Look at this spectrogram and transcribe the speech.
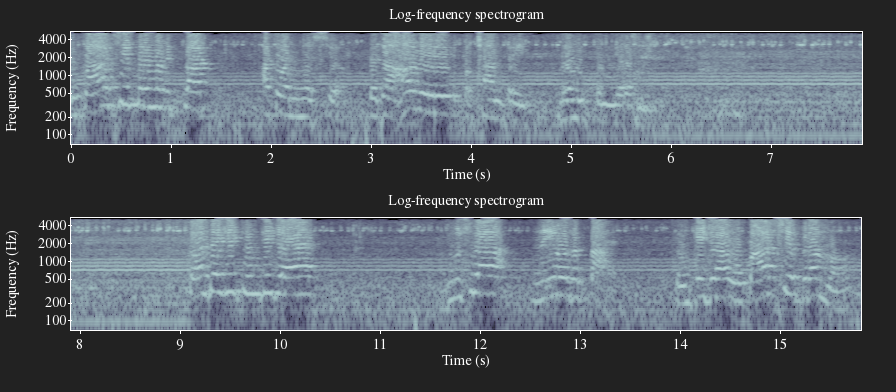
उपास्य ब्रह्म विद्वान अतो अन्य तथा हम वेरे पक्षांतरी ब्रह्मित्व कहते कि क्योंकि जो है, दूसरा नहीं हो सकता है। क्योंकि जो है, उपास्य ब्रह्म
